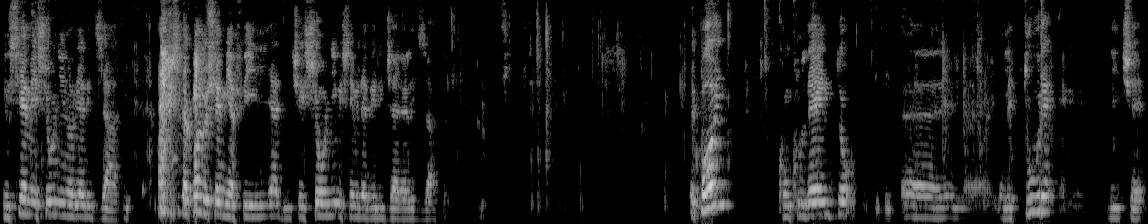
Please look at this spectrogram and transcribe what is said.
insieme ai sogni non realizzati. Anche se da quando c'è mia figlia, dice, i sogni mi sembra di averli già realizzati tutti. E poi, concludendo eh, le letture, dice,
